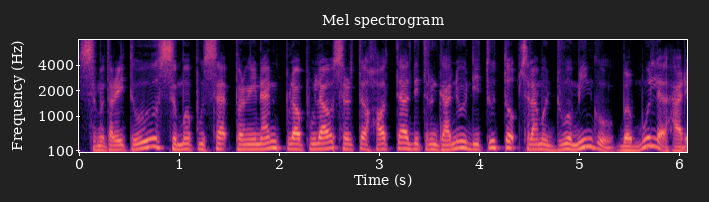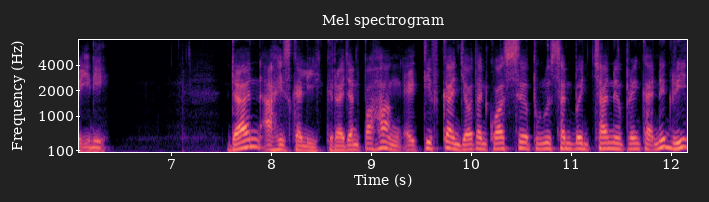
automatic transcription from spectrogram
Sementara itu, semua pusat permainan pulau-pulau serta hotel di Terengganu ditutup selama dua minggu bermula hari ini. Dan akhir sekali, Kerajaan Pahang aktifkan jawatan kuasa pengurusan bencana peringkat negeri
